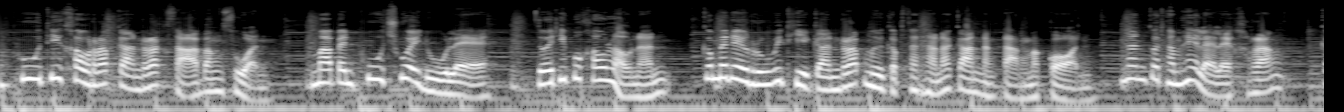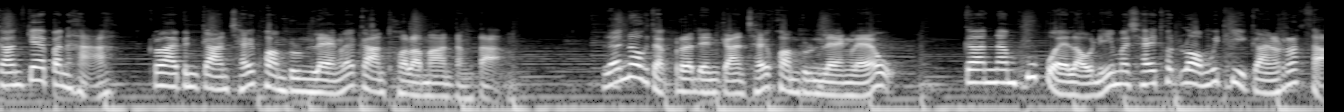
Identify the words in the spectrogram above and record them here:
ำผู้ที่เข้ารับการรักษาบางส่วน มาเป็นผู้ช่วยดูแล โดยที่พวกเขาเหล่านั้นก็ไม่ได้รู้วิธีการรับมือกับสถานการณ์ต่างๆ มาก่อน นั่นก็ทำให้หลาย ๆ ครั้ง การแก้ปัญหา กลายเป็นการใช้ความรุนแรงและการทรมานต่างๆ และนอกจากประเด็นการใช้ความรุนแรงแล้ว การนำผู้ป่วยเหล่านี้มาใช้ทดลองวิธีการรักษา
